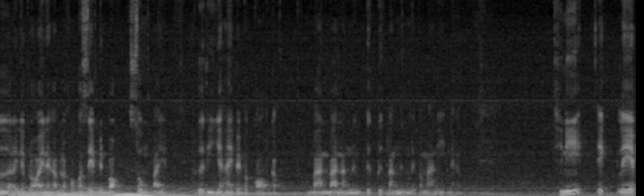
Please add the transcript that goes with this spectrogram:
อร์อะไรเรียบร้อยนะครับ แล้วเขาก็เซฟเป็นบล็อกส่งไป เพื่อที่จะให้ไปประกอบกับบ้านบ้านหลังหนึ่งตึกตึกหลังหนึ่งอะไรประมาณนี้นะครับ ทีนี้ x l e f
